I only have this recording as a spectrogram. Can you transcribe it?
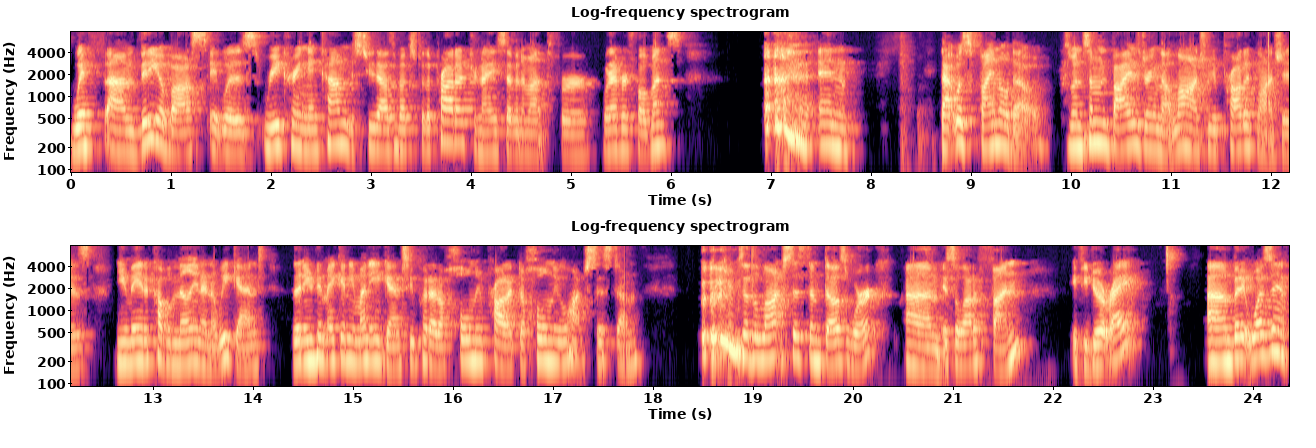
With um, Video Boss, it was recurring income. It was 2000 bucks for the product or 97 a month for whatever, 12 months. and that was final though. Because when someone buys during that launch, we did product launches, you made a couple million in a weekend, then you didn't make any money again. So you put out a whole new product, a whole new launch system. so the launch system does work. Um, it's a lot of fun if you do it right. Um, but it wasn't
